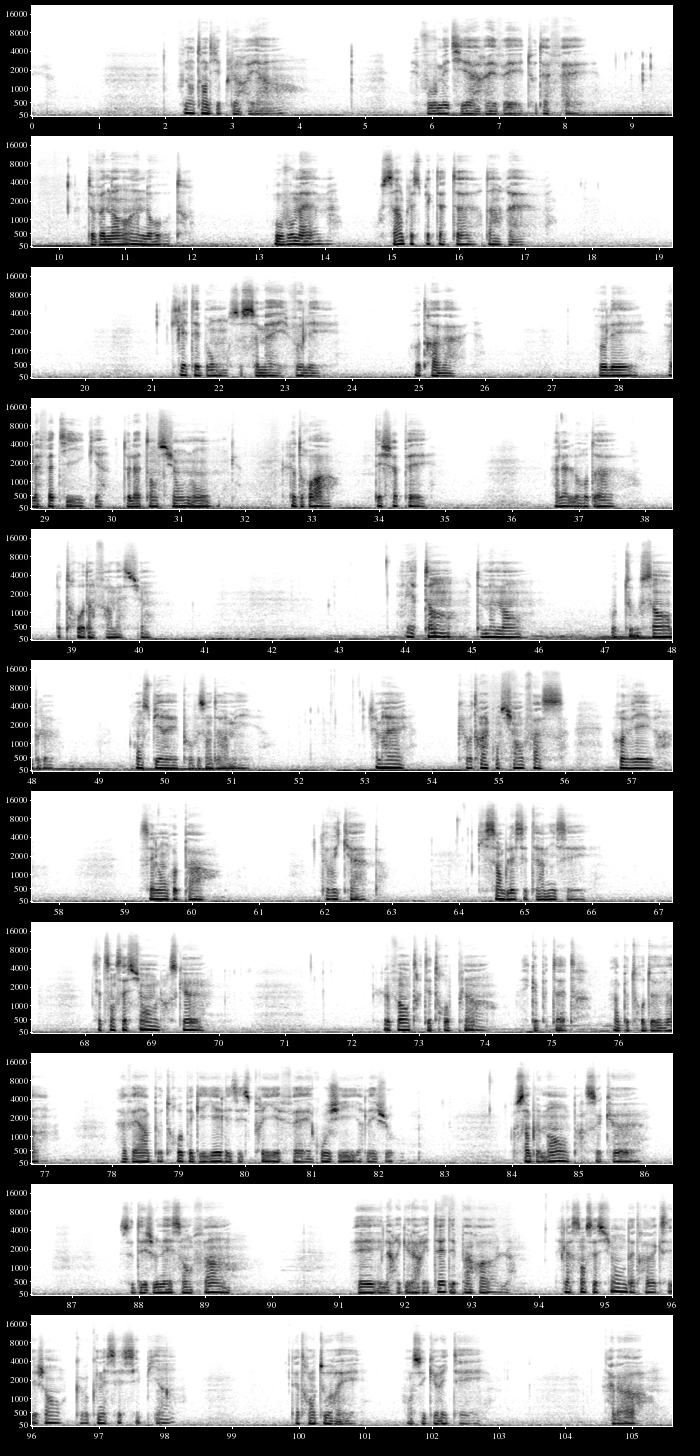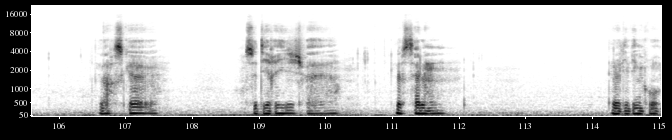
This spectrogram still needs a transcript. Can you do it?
vous n'entendiez plus rien et vous vous mettiez à rêver tout à fait, devenant un autre, ou vous-même, ou simple spectateur d'un rêve. Qu'il était bon ce sommeil volé au travail, volé à la fatigue de la tension longue, le droit d'échapper à la lourdeur de trop d'informations, Il y a tant de moments où tout semble conspirer pour vous endormir. J'aimerais que votre inconscient vous fasse revivre ces longs repas de week-end qui semblaient s'éterniser. Cette sensation lorsque le ventre était trop plein et que peut-être un peu trop de vin avait un peu trop égayé les esprits et fait rougir les joues. Ou simplement parce que ce déjeuner sans fin et la régularité des paroles et la sensation d'être avec ces gens que vous connaissez si bien, d'être entouré en sécurité. Alors, lorsque on se dirige vers le salon, le living room,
